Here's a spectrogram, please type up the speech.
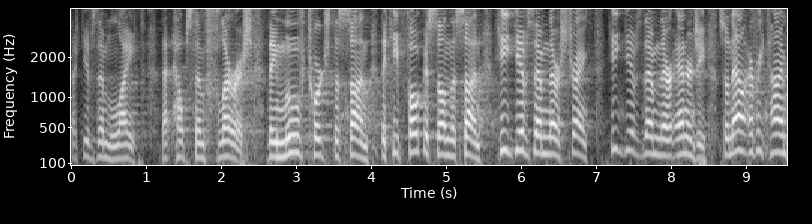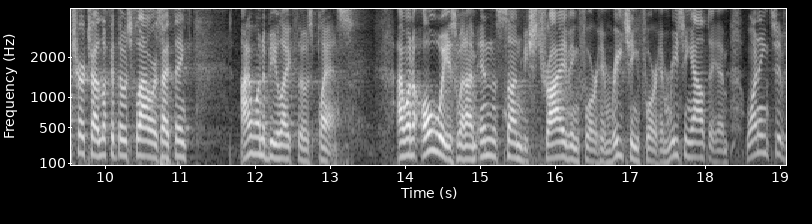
That gives them light. That helps them flourish. They move towards the sun. They keep focused on the sun. He gives them their strength. He gives them their energy. So now, every time, church, I look at those flowers, I think, I want to be like those plants. I want to always, when I'm in the sun, be striving for Him, reaching for Him, reaching out to Him, wanting to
